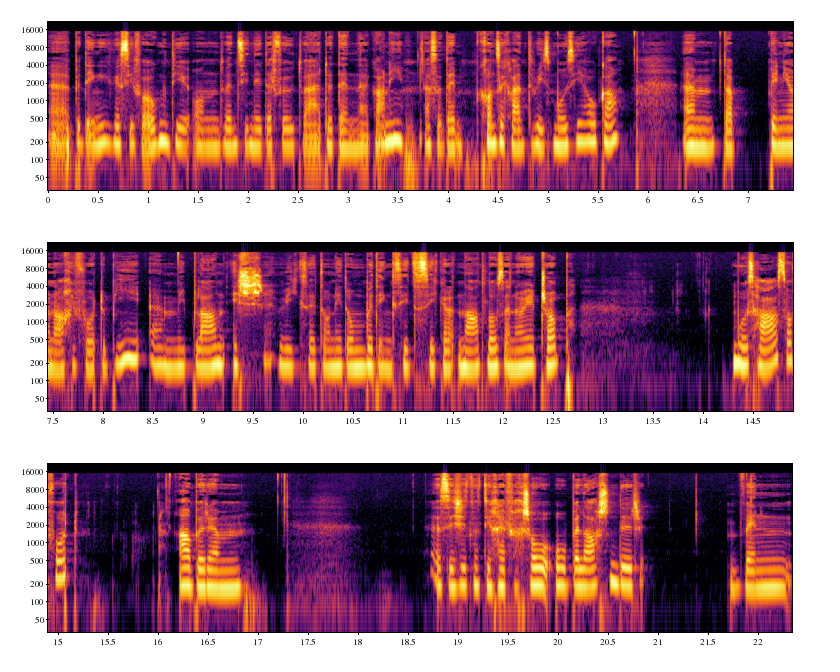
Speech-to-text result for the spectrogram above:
äh, Bedingungen sind folgende und wenn sie nicht erfüllt werden, dann äh, gehe ich. Also dann, konsequenterweise muss ich auch gehen. Ähm, da bin ich auch nach wie vor dabei. Ähm, mein Plan ist, wie gesagt, auch nicht unbedingt, dass ich gerade nahtlos einen neuen Job muss haben, sofort. Aber ähm, es ist jetzt natürlich einfach schon auch belastender, wenn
